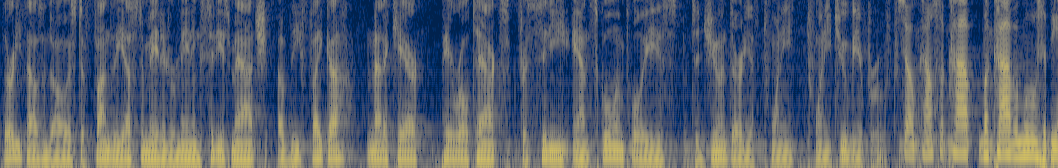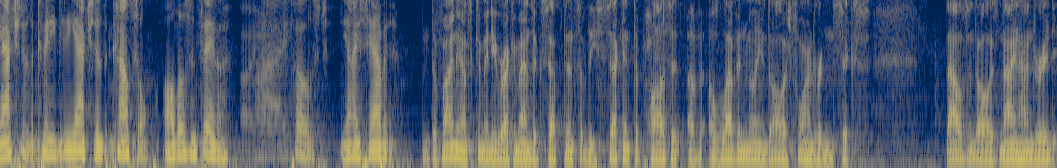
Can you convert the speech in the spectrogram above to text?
$30,000 to fund the estimated remaining city's match of the FICA Medicare payroll tax for city and school employees to June 30th, 2022 be approved. So, Councilor Car- LaCava moves that the action of the committee be the action of the council. All those in favor? Aye. Opposed? The ayes have it. The Finance Committee recommends acceptance of the second deposit of $11 million, $406,000, 900, uh,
